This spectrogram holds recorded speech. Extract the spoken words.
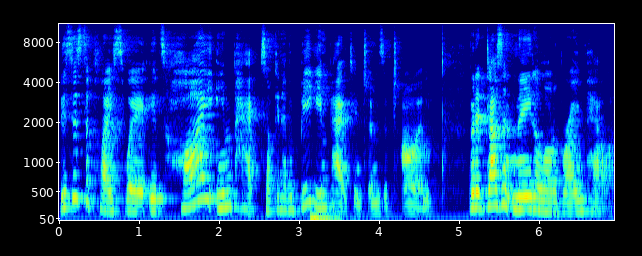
this is the place where it's high impact, so it can have a big impact in terms of time, but it doesn't need a lot of brain power.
